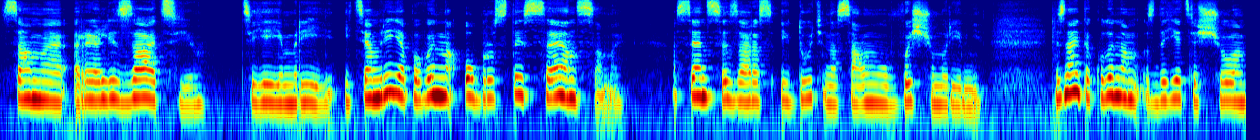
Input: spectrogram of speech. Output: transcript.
саме реалізацію цієї мрії. І ця мрія повинна обрости сенсами. Сенси зараз йдуть на самому вищому рівні. І знаєте, коли нам здається, що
